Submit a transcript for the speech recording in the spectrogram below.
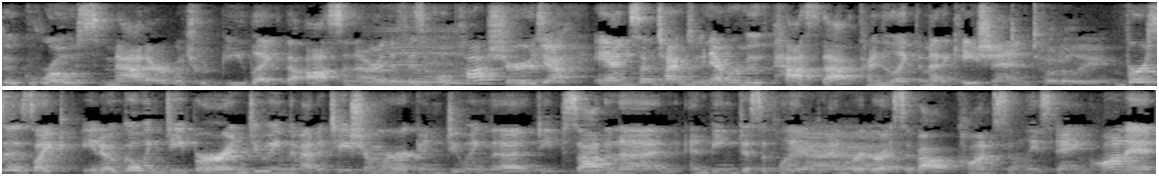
the gross matter, which would be like the asana or the physical mm. postures. Yeah. And sometimes we never move past that, kind of like the medication. Totally. Versus like, you know, going deeper and doing the meditation work and doing the deep sadhana and, and being disciplined yeah. and rigorous about constantly staying on it.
